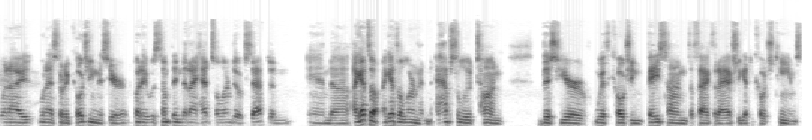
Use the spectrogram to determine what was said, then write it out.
when I when I started coaching this year. But it was something that I had to learn to accept, and and uh, I got to I got to learn an absolute ton this year with coaching based on the fact that I actually get to coach teams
